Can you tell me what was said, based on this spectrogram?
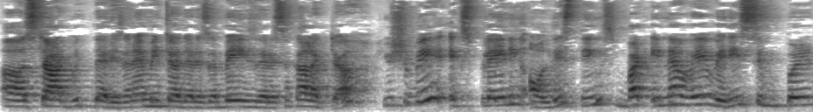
uh, start with there is an emitter, there is a base, there is a collector. You should be explaining all these things but in a way very simple.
